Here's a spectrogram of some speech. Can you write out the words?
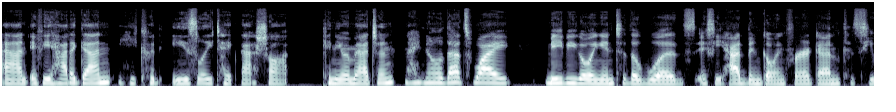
and if he had a gun, he could easily take that shot. Can you imagine? I know that's why maybe going into the woods if he had been going for a gun because he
